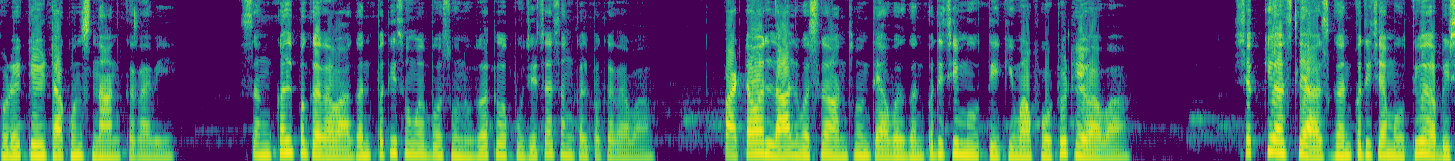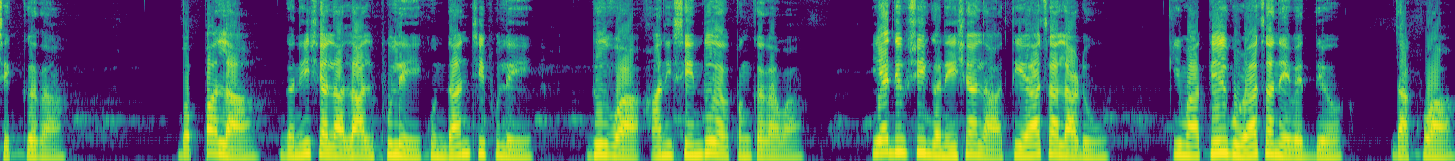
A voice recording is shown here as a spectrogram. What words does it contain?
थोडे तीळ टाकून स्नान करावे. संकल्प करावा. गणपतीसमोर बसून व्रत व पूजेचा संकल्प करावा. पाटावर लाल वस्त्र आणून त्यावर गणपतीची मूर्ती किंवा फोटो ठेवावा. शक्य असल्यास गणपतीच्या मूर्तीवर अभिषेक करा. बप्पाला गणेशाला लाल फुले कुंदांची फुले दुर्वा आणि सेंदूर अर्पण करावा. या दिवशी गणेशाला तिळाचा लाडू किंवा तिळगुळाचा नैवेद्य दाखवा.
